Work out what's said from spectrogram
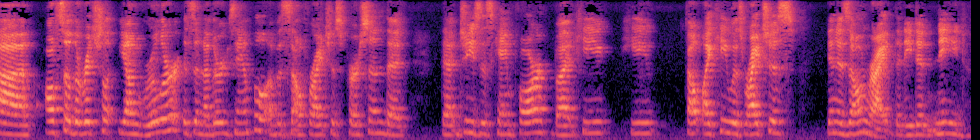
Uh, also, the rich young ruler is another example of a self-righteous person that that Jesus came for, but he he felt like he was righteous in his own right, that he didn't need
